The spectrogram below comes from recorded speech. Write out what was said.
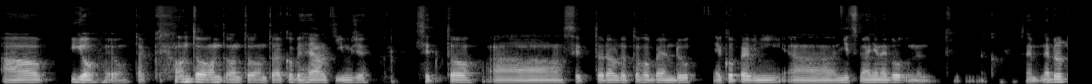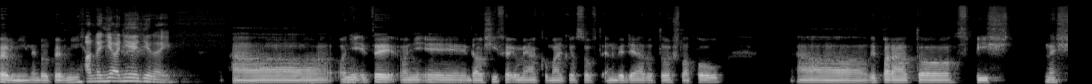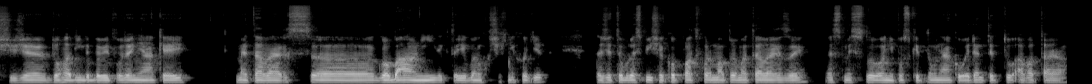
A jo, jo, tak on to, on to, on to, on to jako vyhrál tím, že si to, a, si to dal do toho bandu jako pevný, a, nicméně nebyl, ne, jako, nebyl pevný, nebyl pevný. A není ani jediný. A oni i, ty, oni i další firmy jako Microsoft, Nvidia do toho šlapou. A vypadá to spíš, než že v dohledné době vytvoří nějaký metaverse globální, který budeme všichni chodit takže to bude spíš jako platforma pro metaverzi, ve smyslu, oni poskytnou nějakou identitu avatara,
